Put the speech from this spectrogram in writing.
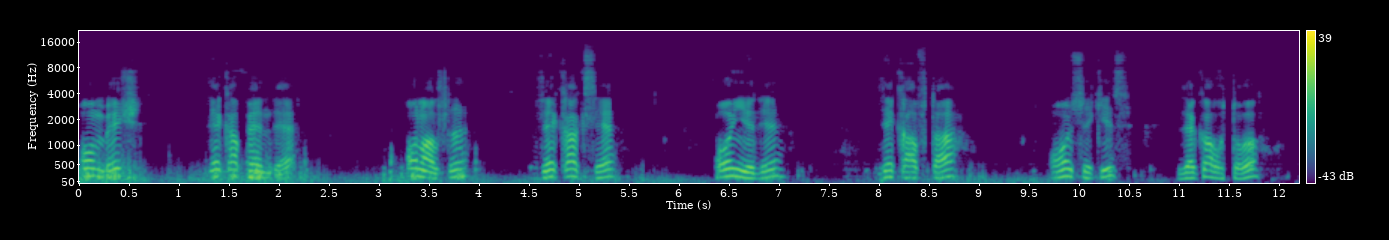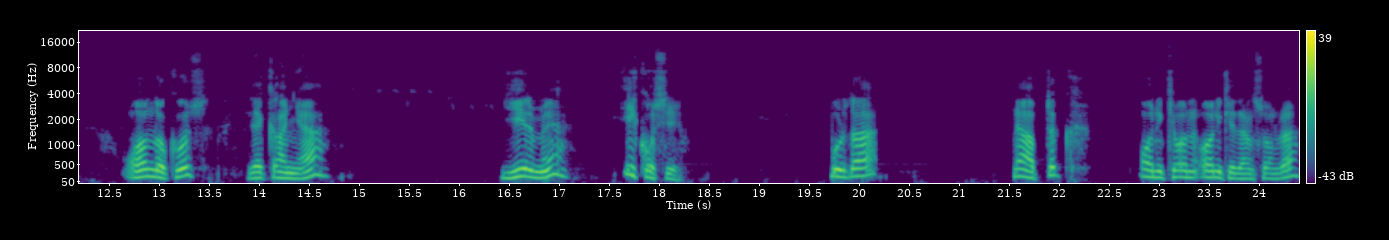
15 Zekapende 16 Zekakse 17 Zekafta 18 Zekauto 19 Zekanya 20 İkosi. Burada ne yaptık? 12 10 12'den sonra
